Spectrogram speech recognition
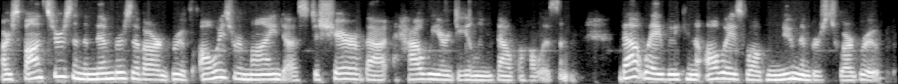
Our sponsors and the members of our group always remind us to share about how we are dealing with alcoholism. That way, we can always welcome new members to our group.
